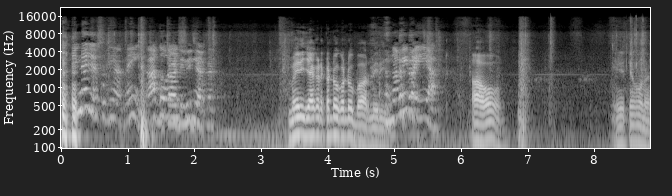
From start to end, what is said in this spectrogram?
ਕਿੰਨੇ ਜਸਦੀਆਂ ਨਹੀਂ ਆ ਦੋ ਤੁਹਾਡੀ ਵੀ ਜੈਕਟ। ਮੇਰੀ ਜੈਕਟ ਕੱਢੋ ਕੱਢੋ ਬਾਹਰ ਮੇਰੀ। ਨਵੀਂ ਪਈ ਆ। ਆਹੋ। ਇਹ ਤੇ ਹੁਣ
